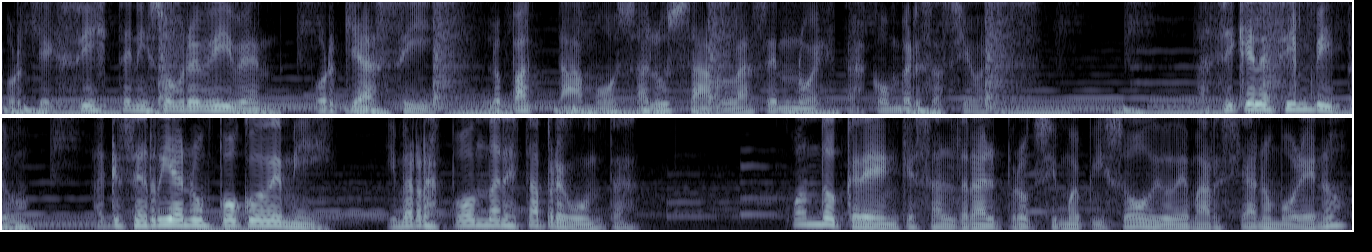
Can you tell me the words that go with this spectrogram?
porque existen y sobreviven, porque así lo pactamos al usarlas en nuestras conversaciones. Así que les invito a que se rían un poco de mí y me respondan esta pregunta. ¿Cuándo creen que saldrá el próximo episodio de Marciano Moreno?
